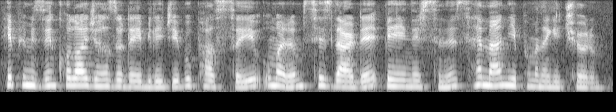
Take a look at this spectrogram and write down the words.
Hepimizin kolayca hazırlayabileceği bu pastayı umarım sizler de beğenirsiniz. Hemen yapımına geçiyorum.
